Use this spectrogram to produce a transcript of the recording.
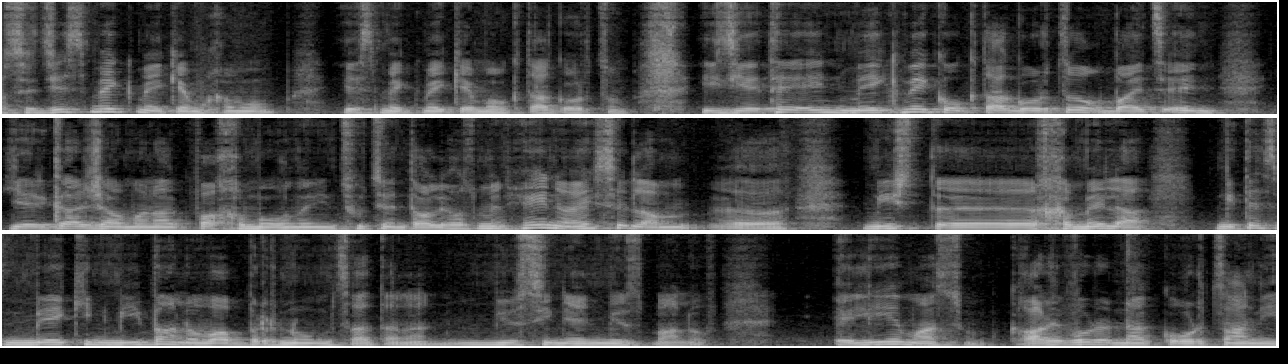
ասեց ես մեկ-մեկ եմ խմում, ես մեկ-մեկ եմ օգտագործում։ Իսկ եթե այն մեկ-մեկ օգտագործող, բայց այն երկար ժամանակվա խմողներին ցույց են տալի, ասում են, հեն այս էլ միշտ խմելա, գիտես մեկին մի բանով է բռնում սատանան, մյուսին այն մյուս բանով էլի եմ ասում, կարևորը նա կործանի,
